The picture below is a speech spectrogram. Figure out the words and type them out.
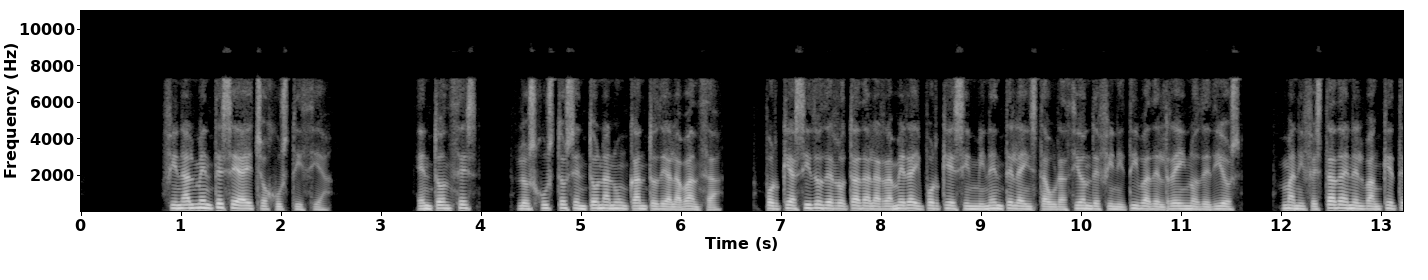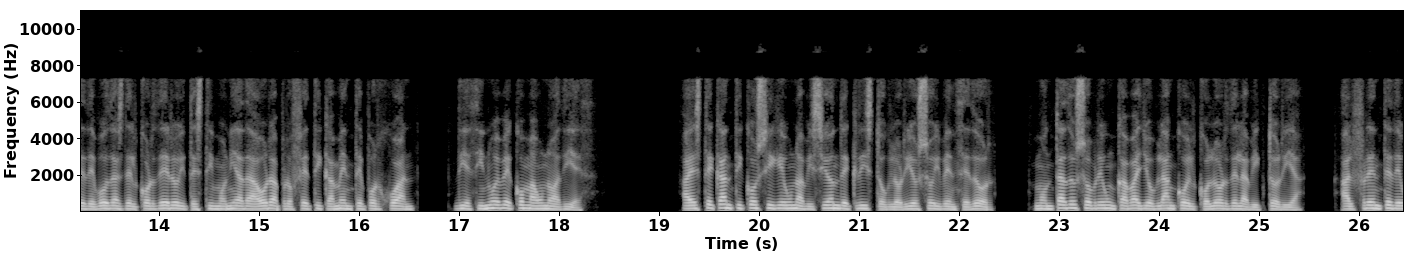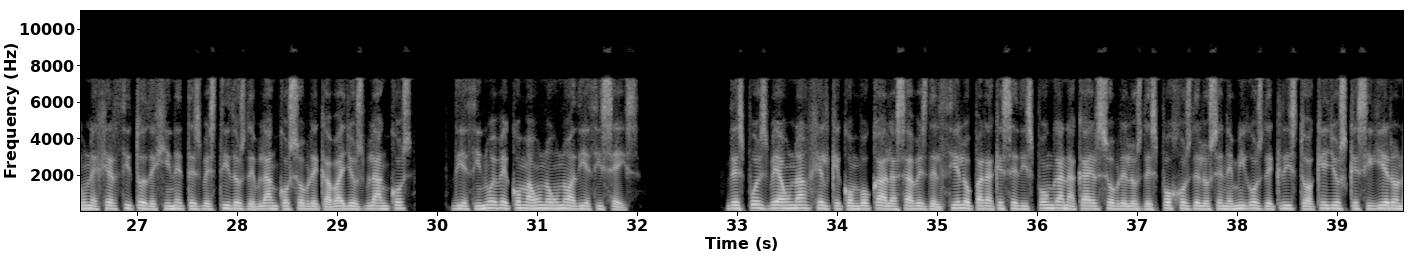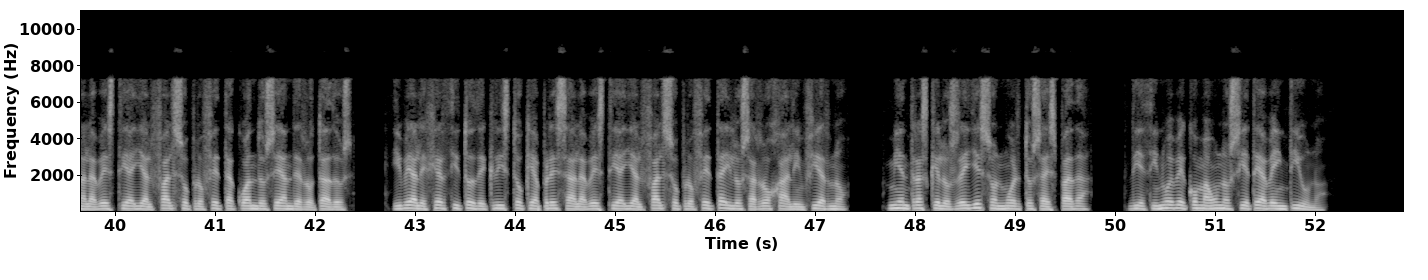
Finalmente se ha hecho justicia. Entonces, los justos entonan un canto de alabanza, porque ha sido derrotada la ramera y porque es inminente la instauración definitiva del reino de Dios, manifestada en el banquete de bodas del Cordero y testimoniada ahora proféticamente por Juan, 19,1 a 10. A este cántico sigue una visión de Cristo glorioso y vencedor, montado sobre un caballo blanco el color de la victoria, al frente de un ejército de jinetes vestidos de blanco sobre caballos blancos, 19,11 a 16. Después ve a un ángel que convoca a las aves del cielo para que se dispongan a caer sobre los despojos de los enemigos de Cristo aquellos que siguieron a la bestia y al falso profeta cuando sean derrotados, y ve al ejército de Cristo que apresa a la bestia y al falso profeta y los arroja al infierno, mientras que los reyes son muertos a espada, 19,17 a 21.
